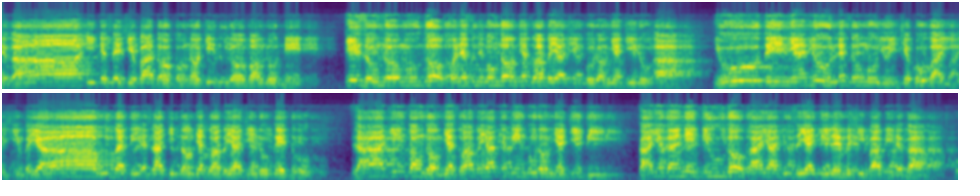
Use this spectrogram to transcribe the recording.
တကားဤတစ်သက်ရှိပါသောဂုဏ်တော်ကျေးဇူးတော်ပေါင်းတို့နှင့်ပြည့်စုံတော်မူသောခொနစုဂုံသောမြတ်စွာဘုရားရှင်ကိုယ်တော်မြတ်ကြီးတို့အားယူသည်မြတ်တို့လက်သုံးမှု၍ရခိုးပါ၏အရှင်ဘုရားဝိပတ်တိအစကြည်သောမြတ်စွာဘုရားရှင်တို့ကဲ့သို့လာခြင်းကောင်းသောမြတ်စွာဘုရားသခင်ကိုယ်တော်မြတ်ကြီးသည် ကာယကံနှင့်ပြုသောကာယဒုစရိုက်သည်လည်းမရှိပါပေတကားဝ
